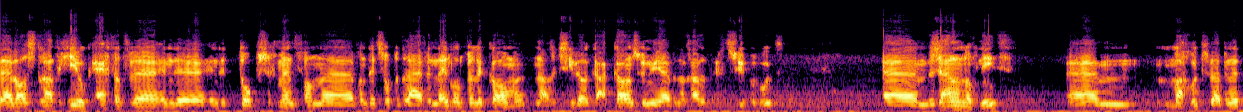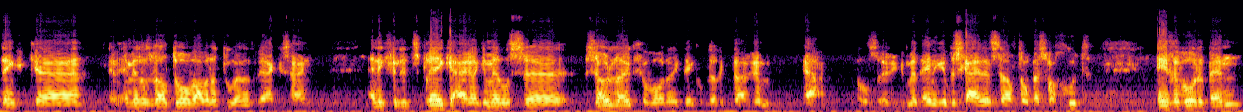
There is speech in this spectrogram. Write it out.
We hebben als strategie ook echt dat we in de, in de topsegment van, van dit soort bedrijven in Nederland willen komen. Nou, als ik zie welke accounts we nu hebben, dan gaat het echt supergoed. Um, we zijn er nog niet. Um, maar goed, we hebben het denk ik inmiddels wel door waar we naartoe aan het werken zijn. En ik vind het spreken eigenlijk inmiddels zo leuk geworden. Ik denk ook dat ik daar, ja, als met enige bescheidenheid zelf toch best wel goed in geworden ben.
